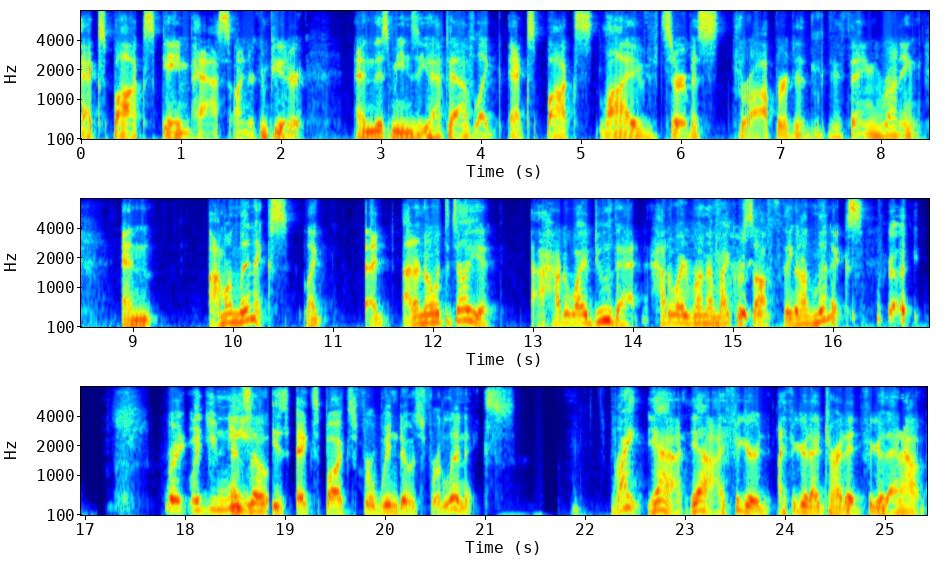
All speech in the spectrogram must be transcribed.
Xbox Game Pass on your computer. And this means that you have to have like Xbox Live service drop or the, thing running. And I'm on Linux. Like, I, I don't know what to tell you. How do I do that? How do I run a Microsoft thing on Linux? Right. Right. What you need so, is Xbox for Windows for Linux. Right. Yeah. Yeah. I figured. I figured I'd try to figure that out.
